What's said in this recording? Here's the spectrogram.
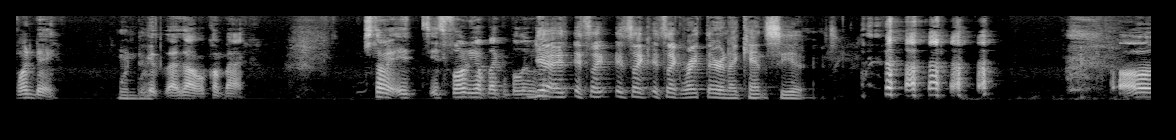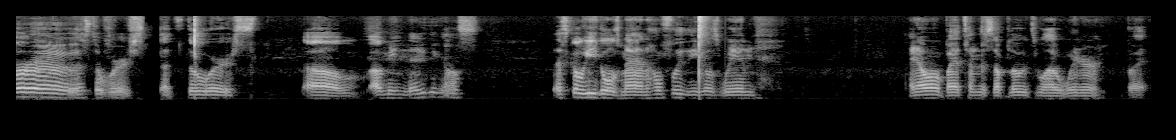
One day, one day that, that will come back. So it's it's floating up like a balloon. Yeah, it, it's like it's like it's like right there, and I can't see it. oh, that's the worst. That's the worst. Um, I mean, anything else? Let's go Eagles, man. Hopefully the Eagles win. I know by the time this uploads, we'll have a winner, but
